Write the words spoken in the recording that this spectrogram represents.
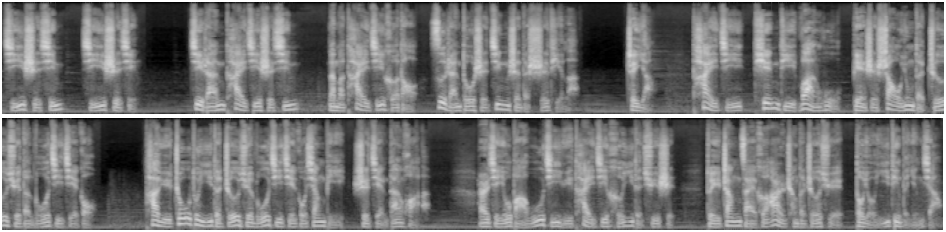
即是心，即是性。既然太极是心，那么太极和道自然都是精神的实体了。这样。太极天地万物便是邵雍的哲学的逻辑结构，它与周敦颐的哲学逻辑结构相比是简单化了，而且有把无极与太极合一的趋势，对张载和二程的哲学都有一定的影响。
